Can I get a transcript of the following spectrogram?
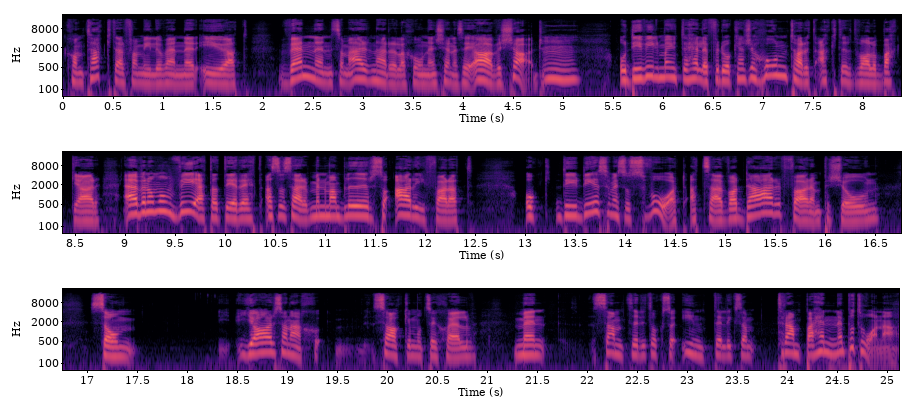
kontaktar familj och vänner är ju att vännen som är i den här relationen känner sig överkörd. Mm. Och det vill man ju inte heller för då kanske hon tar ett aktivt val och backar, även om hon vet att det är rätt, alltså så här, men man blir så arg för att, och det är ju det som är så svårt, att så här, vara där för en person som gör sådana här saker mot sig själv, men samtidigt också inte liksom trampa henne på tårna.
